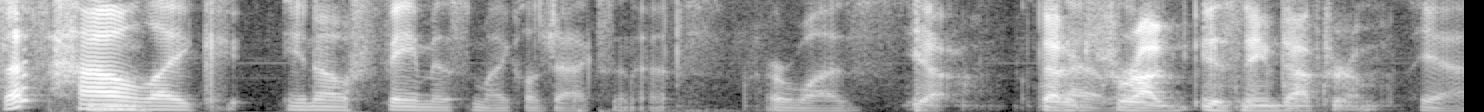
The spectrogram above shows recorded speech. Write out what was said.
that's how mm. like you know famous Michael Jackson is or was. Yeah, that, that a drug like, is named after him. Yeah.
